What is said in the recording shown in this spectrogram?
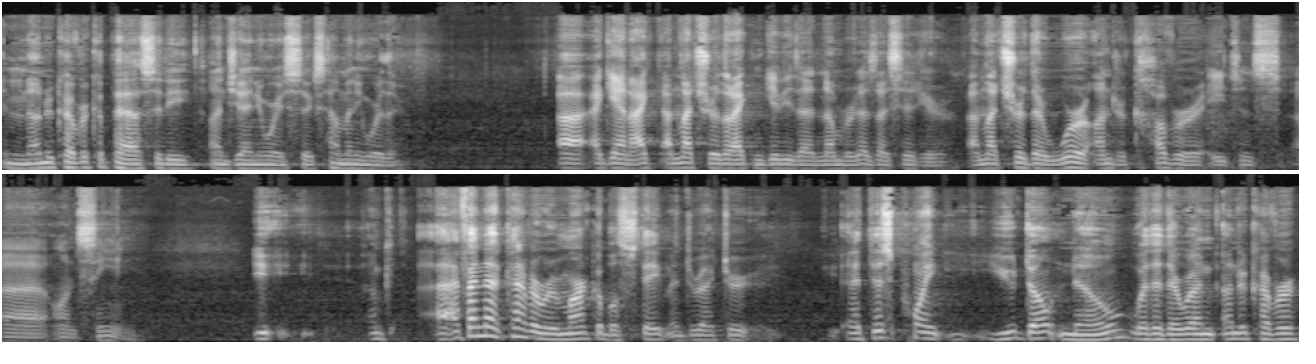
in an undercover capacity on January 6th. How many were there? Uh, Again, I- I'm not sure that I can give you that number as I sit here. I'm not sure there were undercover agents uh, on scene. You, I'm, I find that kind of a remarkable statement, Director. At this point, you don't know whether there were un- undercover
